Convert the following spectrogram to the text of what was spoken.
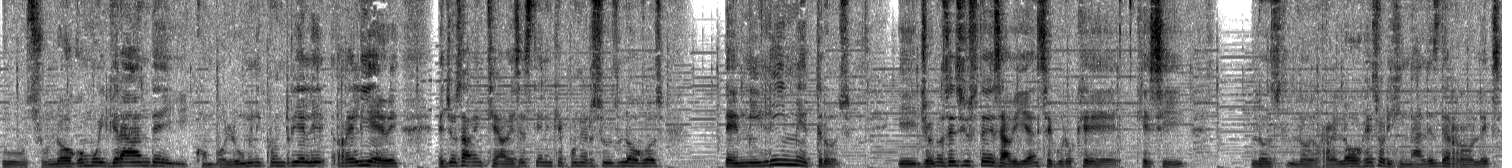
su, su, logo muy grande y con volumen y con relieve, ellos saben que a veces tienen que poner sus logos de milímetros y yo no sé si ustedes sabían, seguro que, sí, los, los, relojes originales de Rolex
